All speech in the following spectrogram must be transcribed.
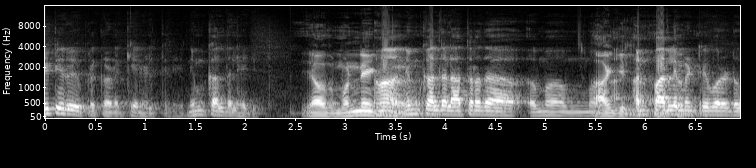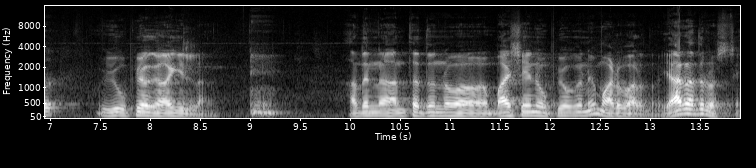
ಸಿಟಿ ರವಿ ಪ್ರಕರಣಕ್ಕೆ ಏನು ಹೇಳ್ತೀರಿ? ನಿಮ್ಮ ಕಾಲದಲ್ಲಿ ಹೇಗಿತ್ತು? ಯಾವುದು ಮೊನ್ನೆ ಹಾಂ ನಿಮ್ಮ ಕಾಲದಲ್ಲಿ ಆ ಥರದ ಆಗಿಲ್ಲ. ಅನ್ಪಾರ್ಲಿಮೆಂಟ್ರಿ ವರ್ಡು ಉಪಯೋಗ ಆಗಿಲ್ಲ. ಅದನ್ನು ಅಂಥದ್ದನ್ನು ಭಾಷೆಯನ್ನು ಉಪಯೋಗನೇ ಮಾಡಬಾರ್ದು. ಯಾರಾದರೂ ಅಷ್ಟೇ.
